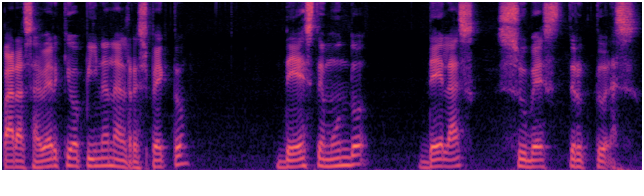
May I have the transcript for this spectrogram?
para saber qué opinan al respecto de este mundo de las subestructuras.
